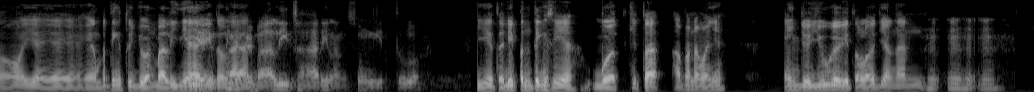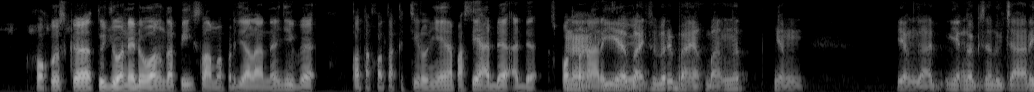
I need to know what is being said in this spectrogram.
Oh iya iya iya. Yang penting tujuan Balinya iya gitu kan. sampai Bali sehari langsung gitu Iya tadi penting sih ya buat kita apa namanya enjoy juga gitu loh. Jangan Mm-mm-mm. fokus ke tujuannya doang tapi selama perjalanan juga kota-kota kecilnya pasti ada ada spot nah menarik iya gitu ya. ba- sebenarnya banyak banget yang yang nggak yang nggak bisa lu cari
